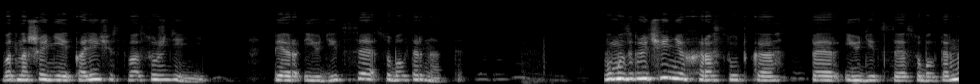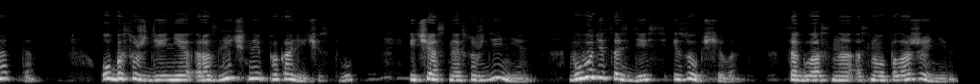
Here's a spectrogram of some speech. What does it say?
в отношении количества суждений per judicia subalternata. В умозаключениях рассудка per judicia subalternata оба суждения различны по количеству, и частное суждение выводится здесь из общего, согласно основоположению.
